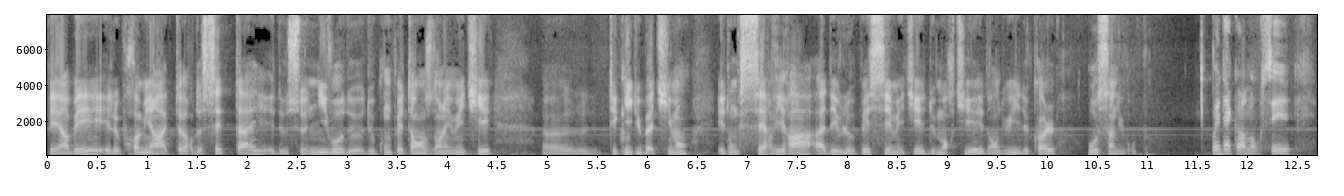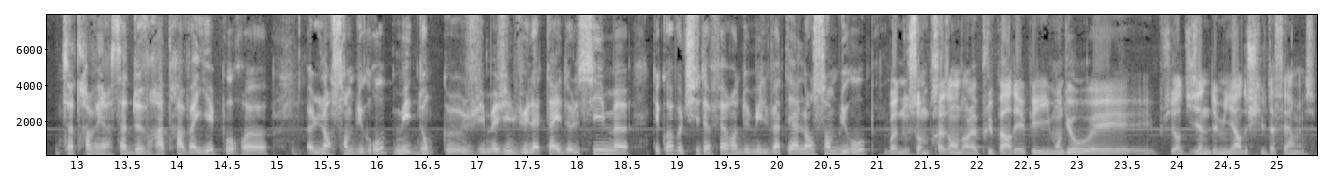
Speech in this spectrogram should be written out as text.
PRB est le premier acteur de cette taille et de ce niveau de, de compétences dans les métiers euh, techniques du bâtiment et donc servira à développer ces métiers de mortier, d'enduit, de colle au sein du groupe. Oui, d'accord. Donc c'est ça, devra travailler pour euh, l'ensemble du groupe. Mais donc, euh, j'imagine, vu la taille d'Holcim, euh, c'est quoi votre chiffre d'affaires en 2021 L'ensemble du groupe? Bah, nous sommes présents dans la plupart des pays mondiaux et plusieurs dizaines de milliards de chiffres d'affaires. bien sûr.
